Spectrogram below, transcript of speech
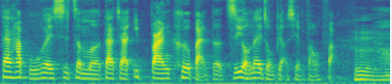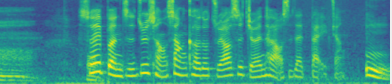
但他不会是这么大家一般刻板的，只有那种表现方法。嗯。哦所以本职剧场上课都主要是九元泰老师在带这样。嗯，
